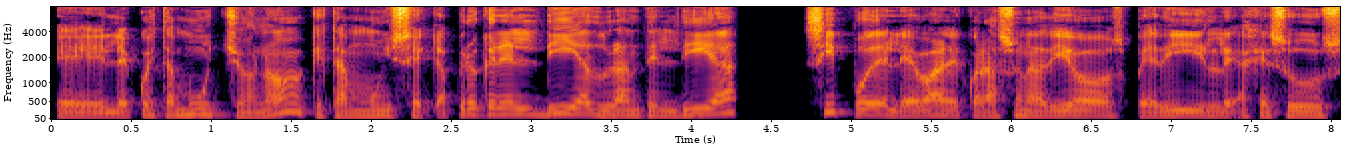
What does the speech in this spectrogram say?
eh, le cuesta mucho, ¿no? Que está muy seca, pero que en el día, durante el día, sí puede elevar el corazón a Dios, pedirle a Jesús,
